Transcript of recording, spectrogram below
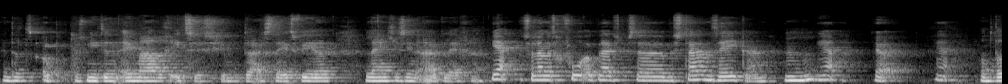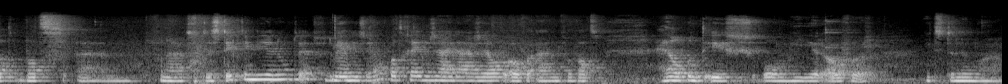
En dat ook dus niet een eenmalig iets is. Je moet daar steeds weer lijntjes in uitleggen. Ja, zolang het gevoel ook blijft uh, bestaan, zeker. Mm-hmm. Ja. ja. ja. Want wat, wat um, vanuit de stichting die je noemt, het ja. zelf, wat geven zij daar zelf over aan van wat helpend is om hierover iets te noemen?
